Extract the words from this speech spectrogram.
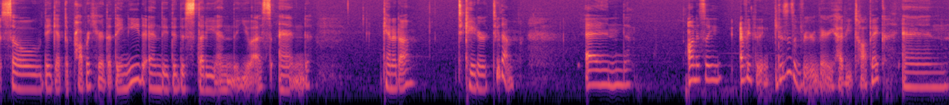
so they get the proper care that they need and they did this study in the US and Canada to cater to them. And honestly, everything this is a very very heavy topic and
